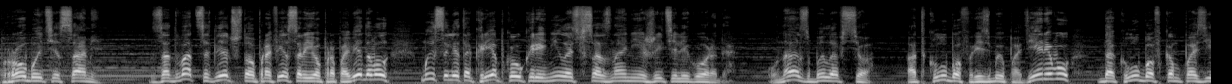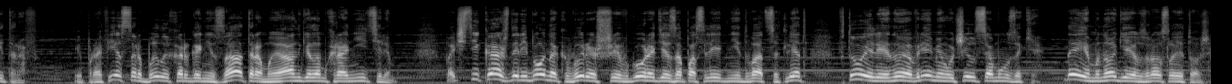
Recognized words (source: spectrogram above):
пробуйте сами. За 20 лет, что профессор ее проповедовал, мысль эта крепко укоренилась в сознании жителей города. У нас было все, от клубов резьбы по дереву до клубов композиторов – и профессор был их организатором и ангелом-хранителем. Почти каждый ребенок, выросший в городе за последние 20 лет, в то или иное время учился музыке, да и многие взрослые тоже.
